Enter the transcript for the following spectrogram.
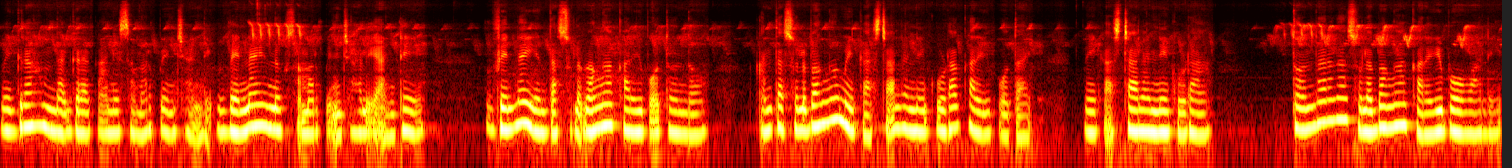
విగ్రహం దగ్గర కానీ సమర్పించండి. వెన్న ఎందుకు సమర్పించాలి అంటే వెన్న ఎంత సులభంగా కరిగిపోతుందో అంత సులభంగా మీ కష్టాలన్నీ కూడా కరిగిపోతాయి. మీ కష్టాలన్నీ కూడా తొందరగా సులభంగా కరిగిపోవాలి.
